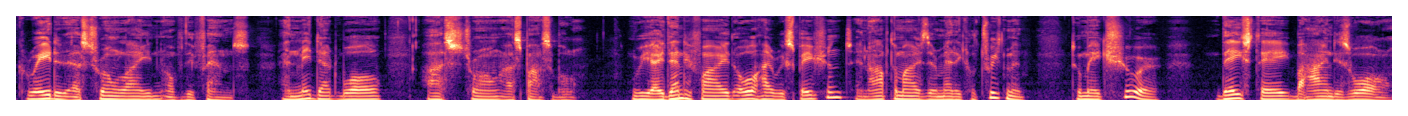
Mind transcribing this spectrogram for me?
created a strong line of defense and made that wall as strong as possible. We identified all high risk patients and optimized their medical treatment to make sure they stay behind this wall.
